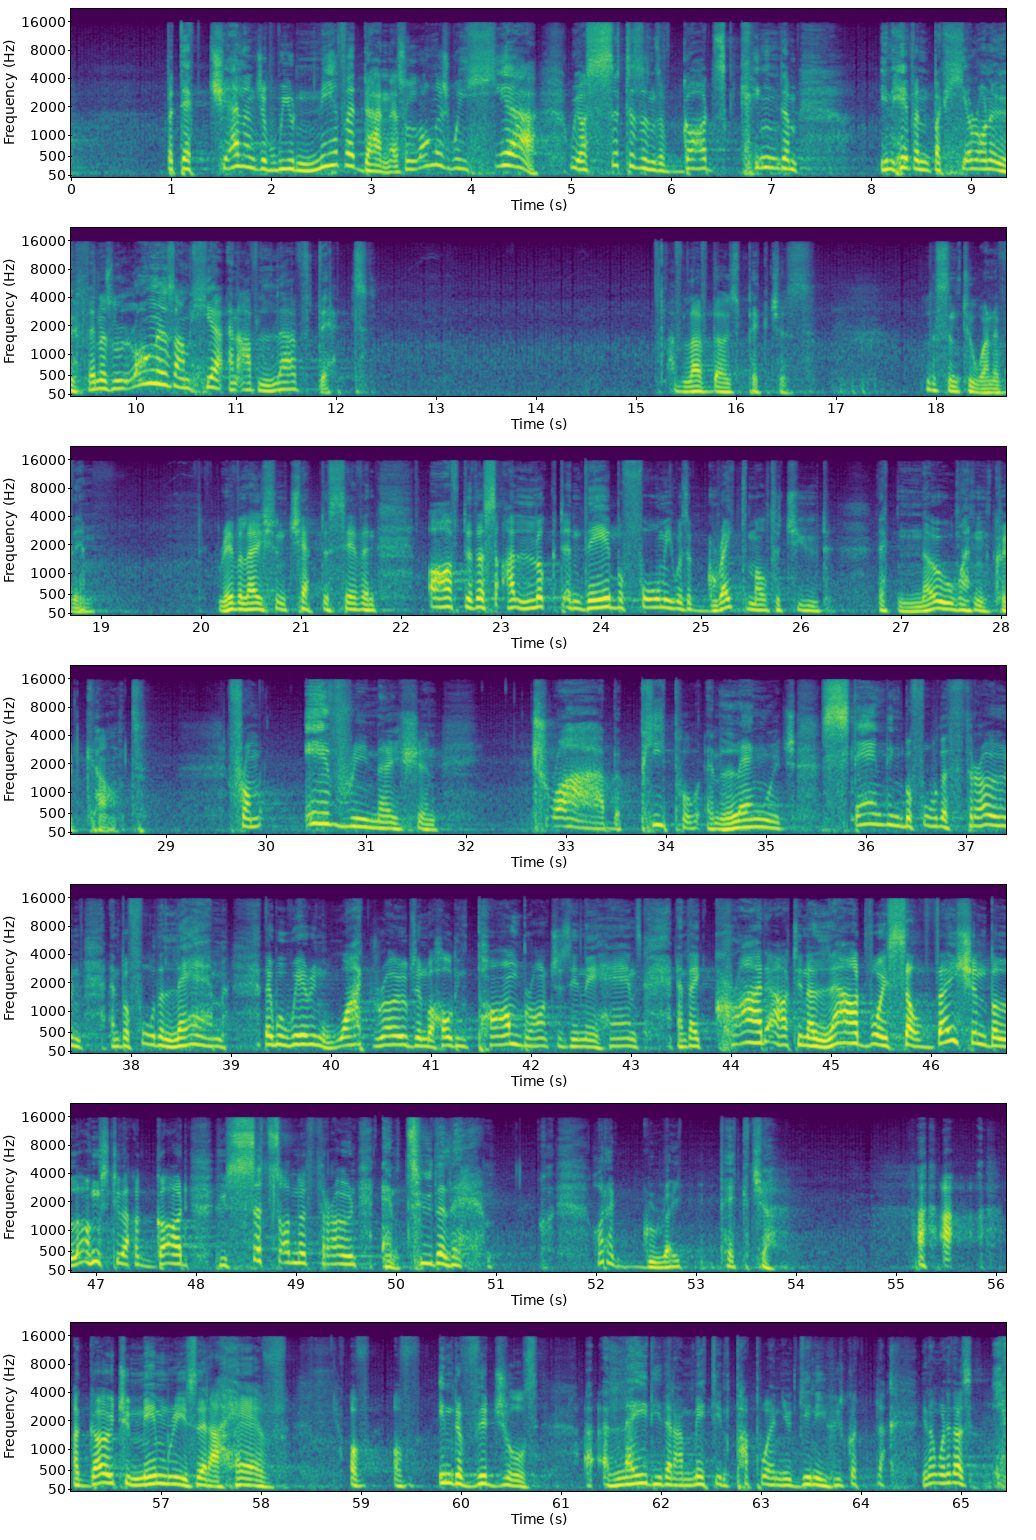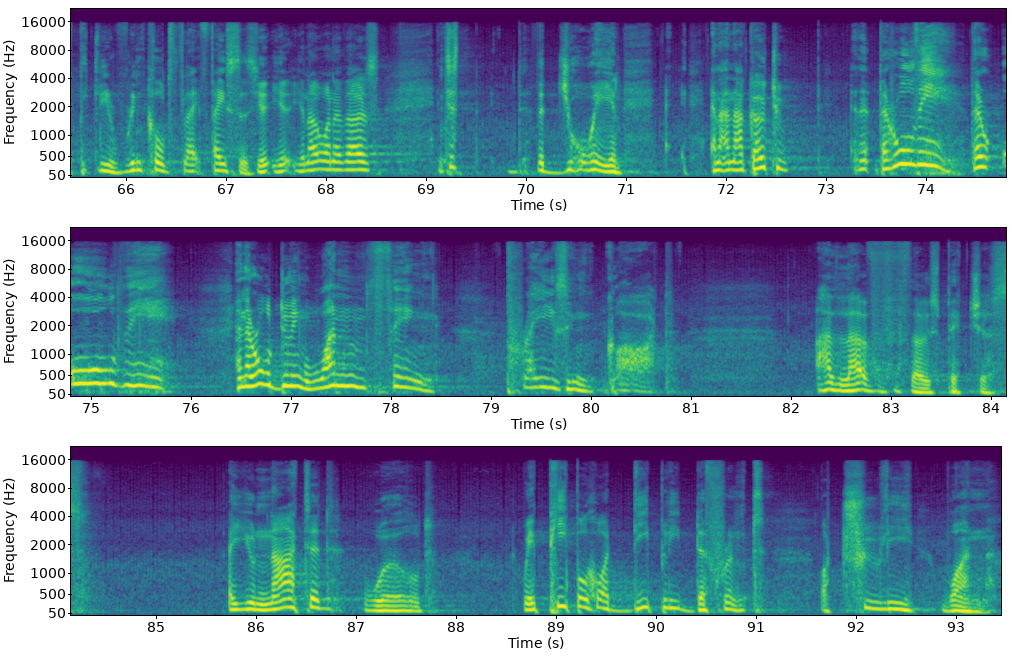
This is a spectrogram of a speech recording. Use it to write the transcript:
But that challenge of we're never done, as long as we're here, we are citizens of God's kingdom. in heaven, but here on earth. And as long as I'm here, and I've loved that, I've loved those pictures. Listen to one of them. Revelation chapter 7. After this, I looked, and there before me was a great multitude that no one could count. From every nation, tribe, people, and language standing before the throne and before the Lamb. They were wearing white robes and were holding palm branches in their hands. And they cried out in a loud voice Salvation belongs to our God who sits on the throne and to the Lamb. What a great picture. I, I, I go to memories that I have of, of individuals a, lady that I met in Papua New Guinea who's got, like, you know, one of those epically wrinkled faces. You, you, you know, one of those? And just the joy. And, and, and I go to, and they're all there. They're all there. And they're all doing one thing praising God. I love those pictures. A united world where people who are deeply different are truly one.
